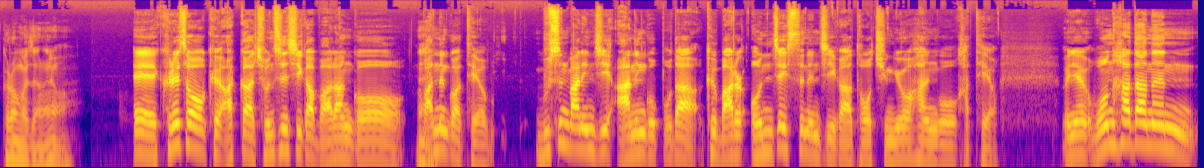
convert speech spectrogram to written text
그런 거잖아요. 예, 그래서 그 아까 존슨 씨가 말한 거 네. 맞는 것 같아요. 무슨 말인지 아는 것보다 그 말을 언제 쓰는지가 더 중요한 것 같아요. 왜냐면 원하다는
